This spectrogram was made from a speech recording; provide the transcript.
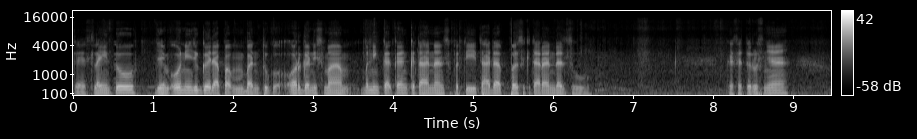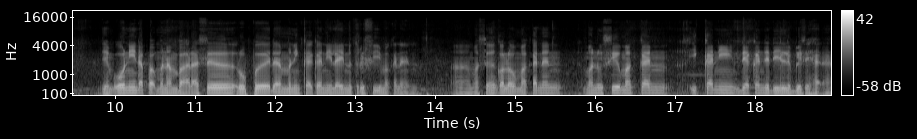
Okay, selain itu, GMO ni juga dapat membantu organisma meningkatkan ketahanan seperti terhadap persekitaran dan suhu. Okay, seterusnya, GMO ni dapat menambah rasa, rupa dan meningkatkan nilai nutrisi makanan. Ha, maksudnya kalau makanan manusia makan ikan ni dia akan jadi lebih sihat. Ha.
